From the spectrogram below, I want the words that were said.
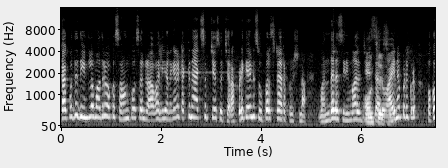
కాకపోతే దీంట్లో మాత్రం ఒక సాంగ్ కోసం రావాలి అనగానే టక్కున యాక్సెప్ట్ చేసి వచ్చారు అప్పటికైనా సూపర్ స్టార్ కృష్ణ వందల సినిమాలు చేశారు. అయినప్పుడు కూడా ఒక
